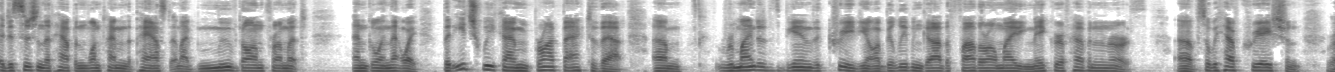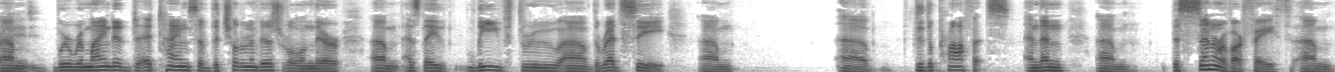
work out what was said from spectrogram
a decision that happened one time in the past and I've moved on from it and going that way. But each week I'm brought back to that. Um, reminded at the beginning of the creed, you know, I believe in God the Father Almighty, maker of heaven and earth. Uh, so we have creation. Right. Um, we're reminded at times of the children of Israel and their um, as they leave through uh, the Red Sea, um, uh, through the prophets, and then um, the center of our faith, um,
